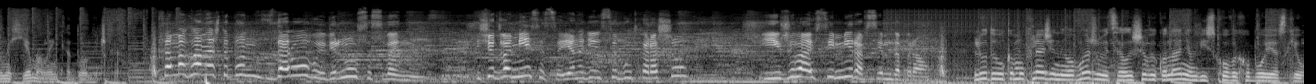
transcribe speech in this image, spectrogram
У них є маленька донечка. Самое главное, чтобы он здоровый вернулся с войны. Еще два месяца, я надеюсь, все будет хорошо. И желаю всем мира, всем добра. Люди у камуфляжі не обмежуються лише виконанням військових обов'язків.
